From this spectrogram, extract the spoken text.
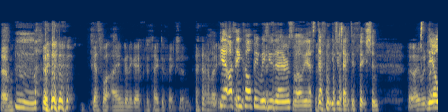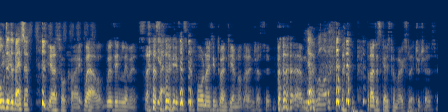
um, Hmm. guess what? I am going to go for detective fiction. How about you? Yeah, I think I'll be with you there as well. Yes, definitely detective fiction. The older the better. Yes, well, quite well within limits. So Yeah. if it's before 1920, I'm not that interested. But, um, No, well, but that just goes for most literature. So,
